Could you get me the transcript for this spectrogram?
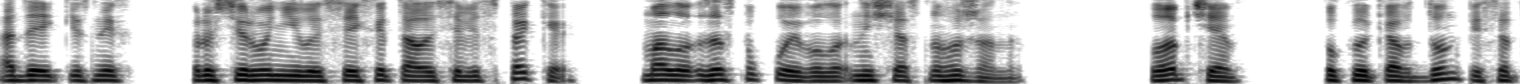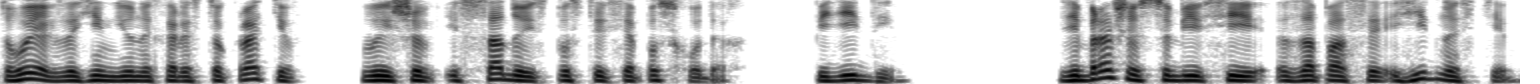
а деякі з них розчервонілися і хиталися від спеки, мало заспокоювало нещасного Жана. Хлопче, покликав Дон після того, як загін юних аристократів вийшов із саду і спустився по сходах. Підійди. Зібравши собі всі запаси гідності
